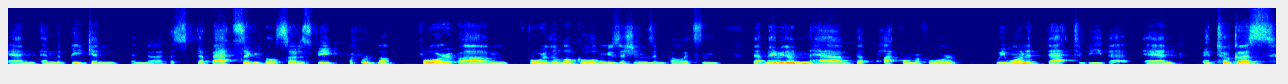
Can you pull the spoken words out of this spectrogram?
and and the beacon and the, the, the bat signal, so to speak, uh, for um, for the local musicians and poets, and that maybe didn't have the platform before. We wanted that to be that, and it took us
